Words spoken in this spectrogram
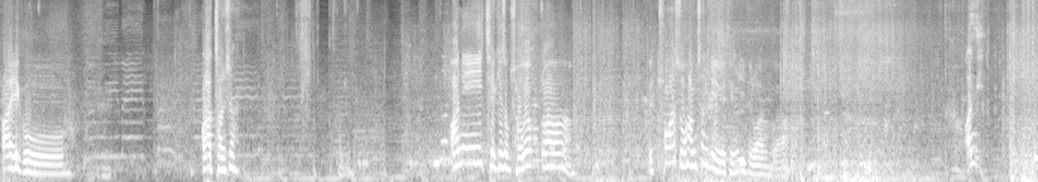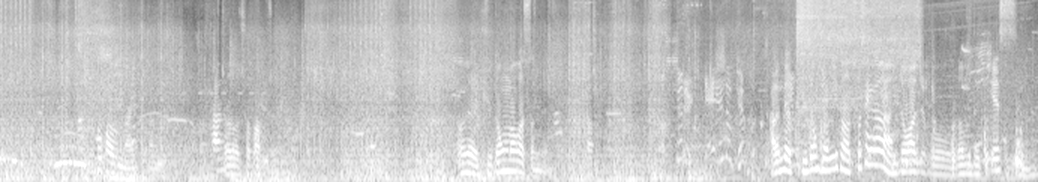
아이고 아 잠시만. 아니 쟤 계속 저격 쏴왜 총알 쏘고 함천 뒤에 왜 데미지 들어가는 거야? 아니. 호밥은 맛있다 저도 초밥 좀 오늘 규동 내려눕혔고. 아 근데 규동 거기서 초생각을 안 줘가지고 너무 늦게 했음.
